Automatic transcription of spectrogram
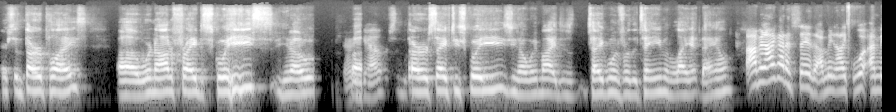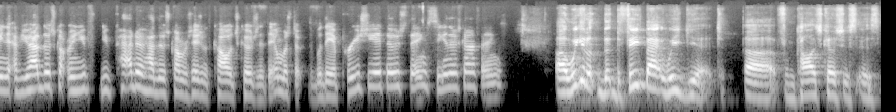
First and third place. Uh, we're not afraid to squeeze. You know, there you uh, go. Third safety squeeze. You know, we might just take one for the team and lay it down. I mean, I gotta say that. I mean, like, what? I mean, have you had those? I mean, you've you've had to have those conversations with college coaches. That they almost would they appreciate those things, seeing those kind of things. Uh, we get the, the, feedback we get uh, from college coaches is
